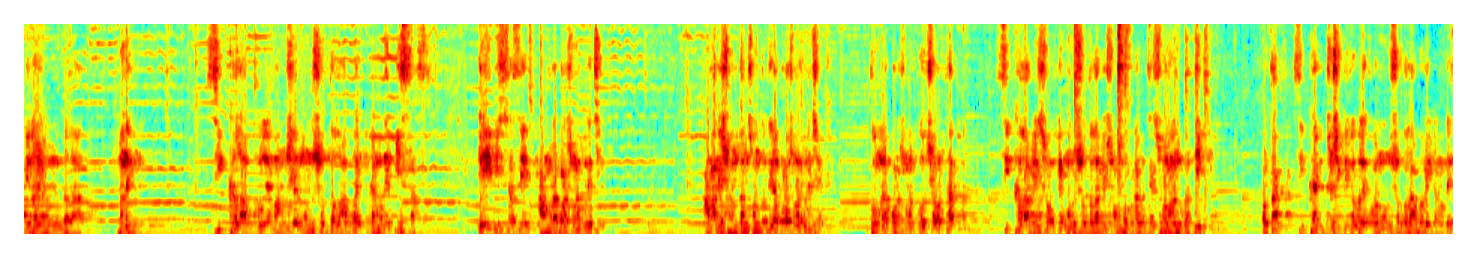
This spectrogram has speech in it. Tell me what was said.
বিনয়ন দাদা মানে শিক্ষা লাভ করলে মানুষের মনুষ্যত্ব লাভ হয়, এটা আমাদের বিশ্বাস। এই বিশ্বাসে আমরা পড়াশোনা করেছি। আমাদের সন্তান সন্ততিরা পড়াশোনা করেছে। তোমরা পড়াশোনা করছ, অর্থাৎ শিক্ষা লাভের সঙ্গে মনুষ্যত্ব লাভের সম্পর্কটা হচ্ছে সমানুপাতিক। অর্থাৎ শিক্ষায় উচ্চশিক্ষিত হলে তোমার মনুষ্যত্ব লাভ হবে, এটা আমাদের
